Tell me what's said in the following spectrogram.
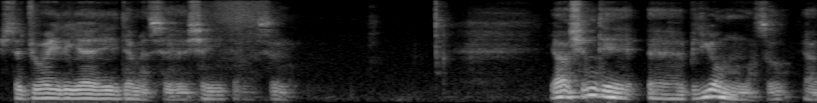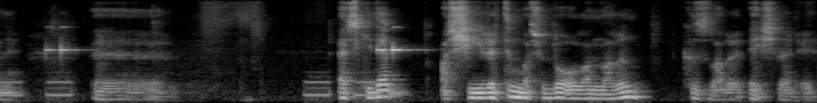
İşte Cüveyriye demesi, şeyi demesi. Ya şimdi e, biliyor musun nasıl? Yani e, eskiden aşiretin başında olanların kızları, eşleri,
